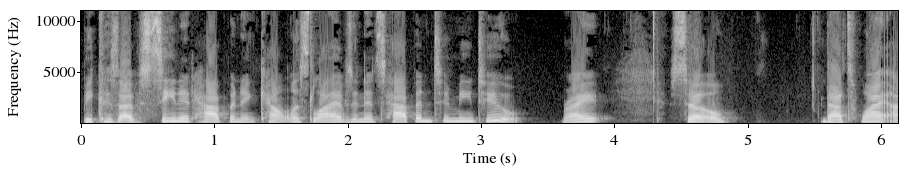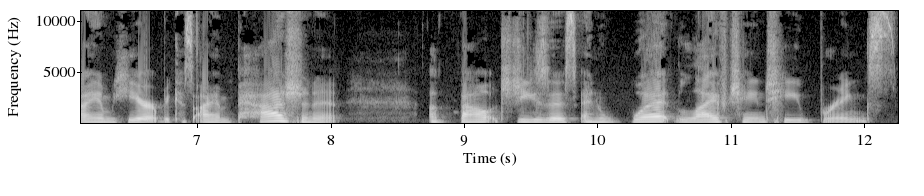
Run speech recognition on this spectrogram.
because I've seen it happen in countless lives and it's happened to me too, right? So that's why I am here because I am passionate about Jesus and what life change he brings.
